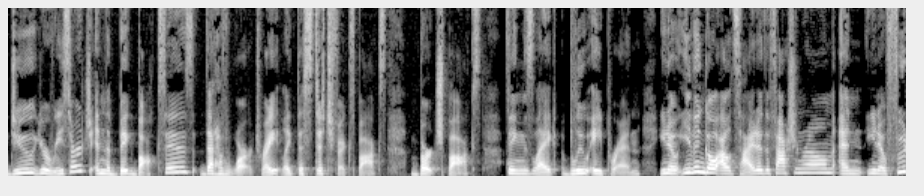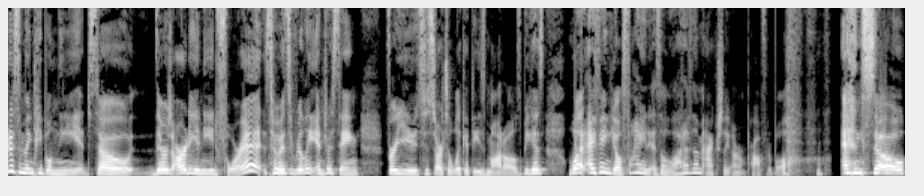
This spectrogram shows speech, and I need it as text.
do your research in the big boxes that have worked, right? Like the Stitch Fix box, Birchbox, things like Blue Apron, you know, even go outside of the fashion realm and, you know, food is something people need. So there's already a need for it. So it's really interesting for you to start to look at these models because what I think you'll find is a lot of them actually aren't profitable. and so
